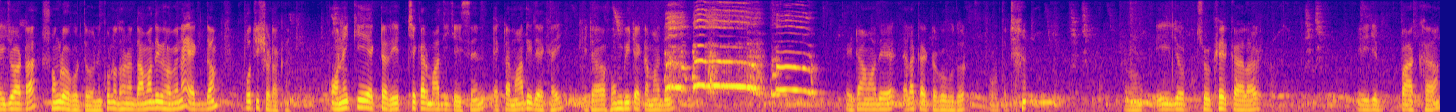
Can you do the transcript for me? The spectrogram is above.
এই জোড়াটা সংগ্রহ করতে পারেন কোনো ধরনের দামাদামি হবে না, একদম পঁচিশশো টাকা। অনেকেই একটা রেড চেকার মাদি চাইছেন, একটা মাদি দেখাই। এটা হোমবিট একটা মাদি। এটা আমাদের এলাকার একটা কবুতর, কবুতরটা। এবং এই যে চোখের কালার এই যে পাখা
